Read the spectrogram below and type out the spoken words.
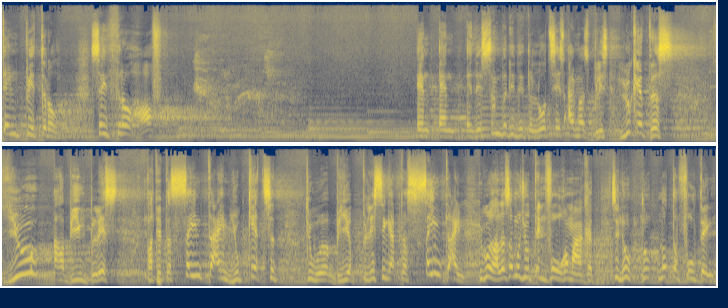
tank petrol, say throw half. And, and, and there's somebody that the Lord says, I must bless. Look at this. You are being blessed, but at the same time, you catch it to uh, be a blessing at the same time. Because sal mos jou tank vol gemaak het. Say no, no, not the full tank.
